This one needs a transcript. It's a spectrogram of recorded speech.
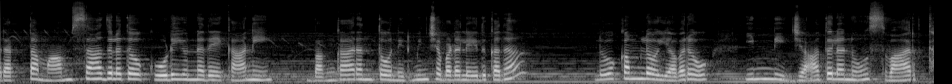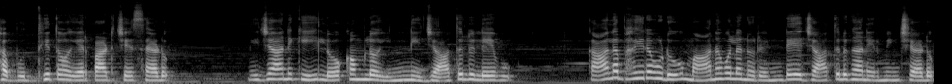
రక్త మాంసాదులతో కూడి ఉన్నదే కానీ బంగారంతో నిర్మించబడలేదు కదా? లోకంలో ఎవరో ఇన్ని జాతులను స్వార్థ బుద్ధితో ఏర్పాటు చేశాడు. నిజానికి లోకంలో ఇన్ని జాతులు లేవు. కాలభైరవుడు మానవులను రెండే జాతులుగా నిర్మించాడు.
